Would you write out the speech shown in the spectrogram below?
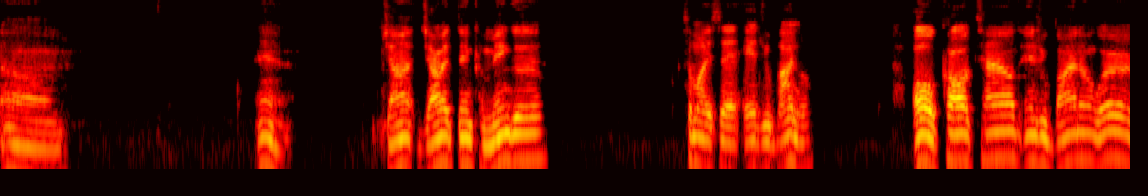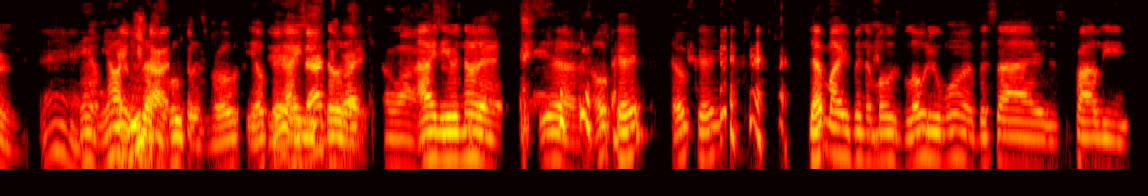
Um, man, John Jonathan Kuminga. Somebody said Andrew Bynum. Oh, Karl Towns, Andrew Bynum. Word. Dang. Damn, y'all Hey, do got hoopers, bro. Yeah, okay, Yeah, I didn't exactly even know right. that. Oh, wow. I didn't even know that. Yeah, okay, okay. That might have been the most loaded one besides probably.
